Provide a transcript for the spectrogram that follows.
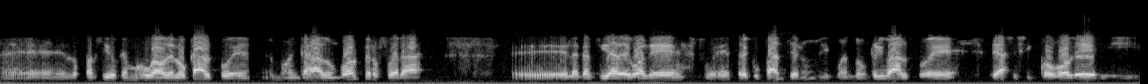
eh, los partidos que hemos jugado de local pues hemos encajado un gol pero fuera eh, la cantidad de goles pues es preocupante no y cuando un rival pues te hace cinco goles y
